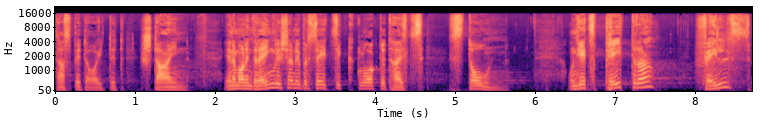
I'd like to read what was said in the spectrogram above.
das bedeutet Stein. Ich habe mal in der englischen Übersetzung geschaut, dort heißt es Stone. Und jetzt Petra, Fels,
